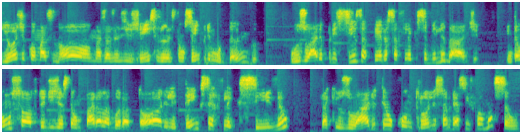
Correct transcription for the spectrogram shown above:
E hoje, como as normas, as exigências, elas estão sempre mudando, o usuário precisa ter essa flexibilidade. Então, um software de gestão para laboratório, ele tem que ser flexível para que o usuário tenha o controle sobre essa informação.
